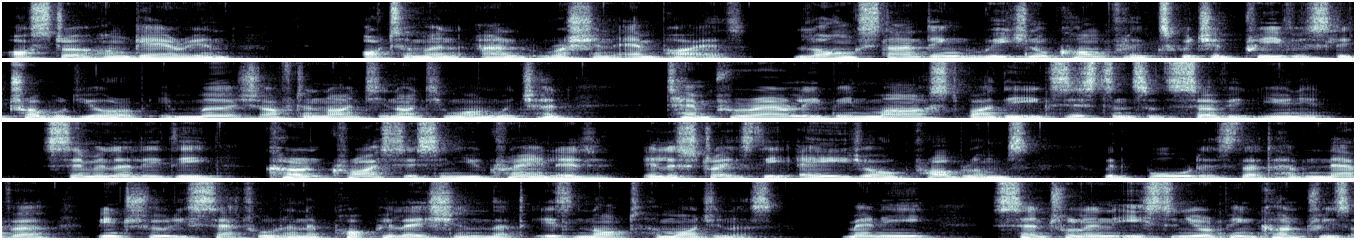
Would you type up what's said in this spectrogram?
Austro Hungarian, Ottoman, and Russian empires. Long standing regional conflicts which had previously troubled Europe emerged after 1991, which had temporarily been masked by the existence of the Soviet Union. Similarly, the current crisis in Ukraine illustrates the age old problems with borders that have never been truly settled and a population that is not homogenous. Many Central and Eastern European countries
